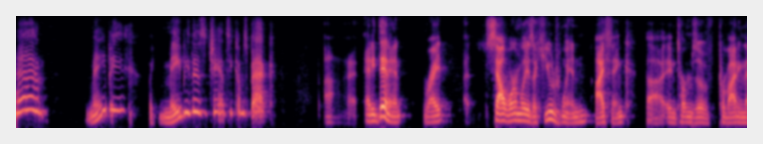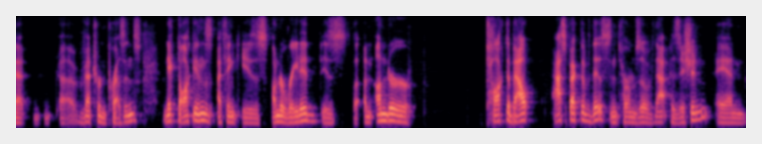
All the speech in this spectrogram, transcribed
eh, maybe like maybe there's a chance he comes back, uh, and he didn't. Right? Sal Wormley is a huge win, I think. Uh, in terms of providing that uh, veteran presence. Nick Dawkins, I think, is underrated, is an under talked about aspect of this in terms of that position and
